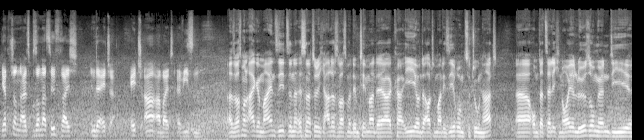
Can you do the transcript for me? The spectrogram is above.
jetzt schon als besonders hilfreich in der HR-Arbeit erwiesen? Also was man allgemein sieht, ist natürlich alles, was mit dem Thema der KI und der Automatisierung zu tun hat äh, um tatsächlich neue Lösungen, die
